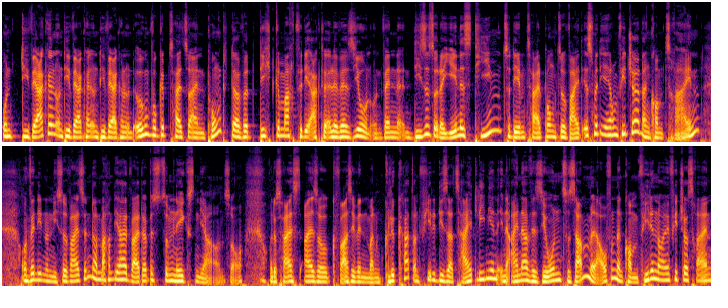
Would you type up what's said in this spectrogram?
Und die werkeln und die werkeln und die werkeln. Und irgendwo gibt es halt so einen Punkt, da wird dicht gemacht für die aktuelle Version. Und wenn dieses oder jenes Team zu dem Zeitpunkt so weit ist mit ihrem Feature, dann kommt es rein. Und wenn die noch nicht so weit sind, dann machen die halt weiter bis zum nächsten Jahr und so. Und das heißt also quasi, wenn man Glück hat und viele dieser Zeitlinien in einer Version zusammenlaufen, dann kommen viele neue Features rein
